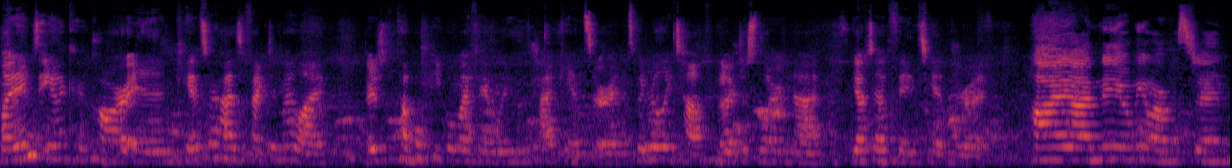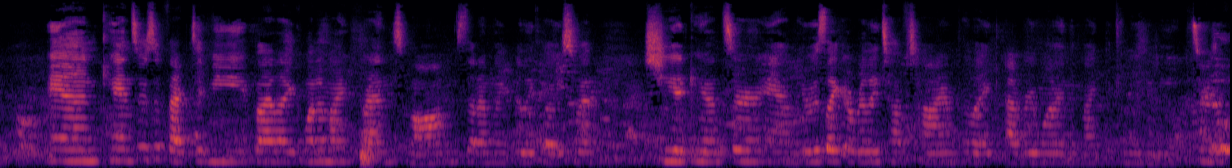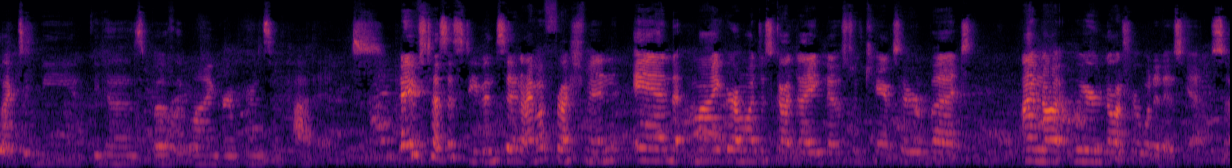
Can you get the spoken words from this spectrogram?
My name is Anna Kunkar, and cancer has affected my life. There's a couple people in my family who've had cancer, and it's been really tough, but I've just learned that you have to have faith to get through it. Hi, I'm Naomi Armiston, and cancer's affected me by like one of my friend's moms that I'm like really close with. She had cancer, and it was like a really tough time for like everyone in like the community. Cancer has affected me because both of my grandparents have had it. My name's Tessa Stevenson. I'm a freshman, and my grandma just got diagnosed with cancer, but I'm not. We're not sure what it is yet. So.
